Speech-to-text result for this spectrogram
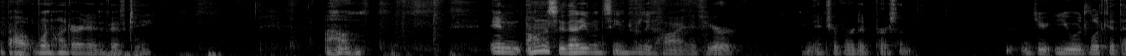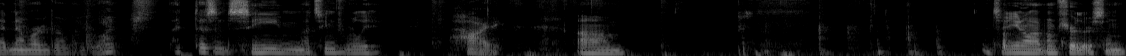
about 150. Um, and honestly, that even seems really high if you're an introverted person. You you would look at that number and go like, "What? That doesn't seem. That seems really high." Um, so, you know, I'm, I'm sure there's some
